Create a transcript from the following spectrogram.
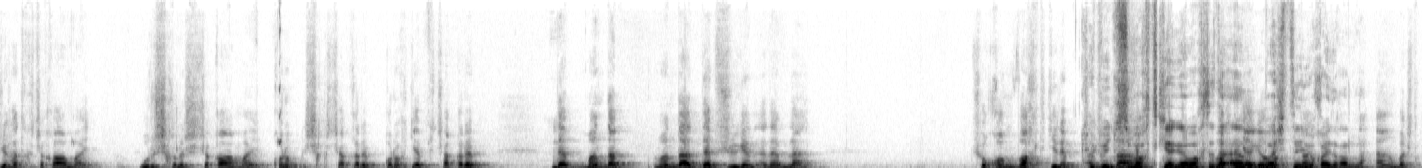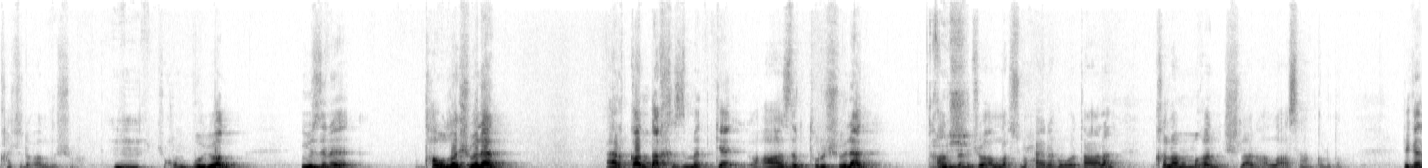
jihodga chaqolmay urush qilishga chaqolmay quruq ishga chaqirib quruq gapga chaqirib deb manda manda deb yurgan odamlar cho'qim vaqt kelib ko'pinchisi vaqti kelgan vaqtida Vaqti eng boshda yo'qaydiganlar. eng boshda qochirganlar shu. Chuqur bu yo'l o'zini tovlash bilan har qanday xizmatga hozir turish bilan andin shu alloh subhanahu va taolo qilinmagan ishlarni alloh oson qildi lekin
